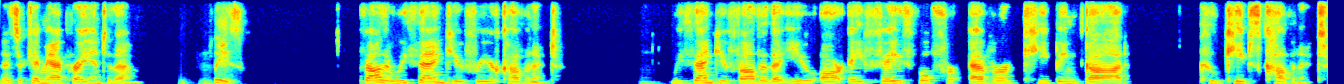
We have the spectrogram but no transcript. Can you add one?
That's okay. May I pray into that? Mm-hmm. Please. Father, we thank you for your covenant. We thank you, Father, that you are a faithful, forever keeping God who keeps covenant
